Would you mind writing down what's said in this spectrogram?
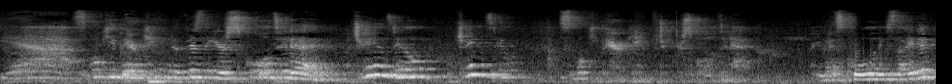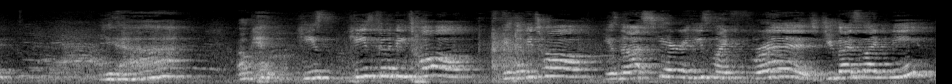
yeah, Smokey Bear came to visit your school today. Put your hands down. Put your hands down. Smokey Bear came to your school today. Are you guys cool and excited? Yeah? Okay, he's he's gonna be tall. He's gonna be tall. He's not scary. He's my friend. Do you guys like me?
